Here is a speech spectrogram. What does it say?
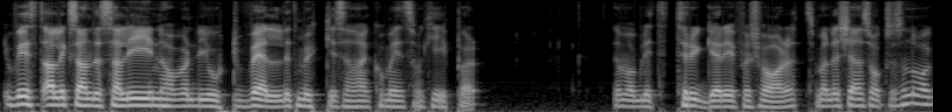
Visst, Alexander Salin har väl gjort väldigt mycket sedan han kom in som keeper De har blivit tryggare i försvaret Men det känns också som de har,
